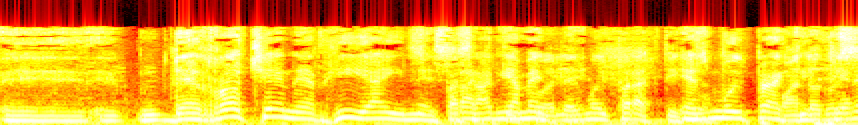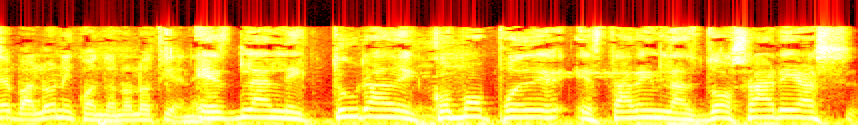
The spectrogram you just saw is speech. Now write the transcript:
eh, derroche energía innecesariamente. Práctico, él es muy práctico. Es muy práctico. Cuando Es- tiene el balón y cuando no lo tiene. es la lectura de cómo puede estar en las dos áreas,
